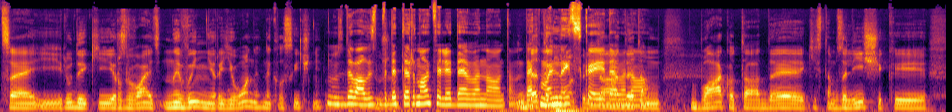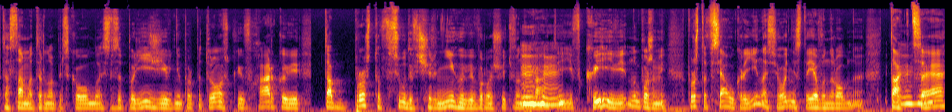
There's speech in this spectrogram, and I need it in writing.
Це і люди, які розвивають невинні регіони, не класичні. Ну, здавалось би, де Тернопіль, де воно там, де, де Хмельницьке, да, де воно. де там Бакота, де якісь там Заліщики, та сама Тернопільська область, в Запоріжжі, в Дніпропетровську, в Харкові. Та просто всюди, в Чернігові вирощують виноград, mm-hmm. і в Києві. Ну боже мій, просто вся Україна сьогодні стає виноробною. Так, mm-hmm. це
